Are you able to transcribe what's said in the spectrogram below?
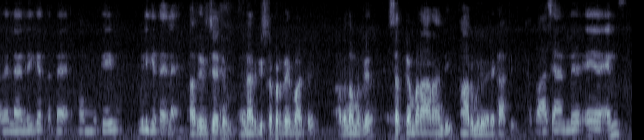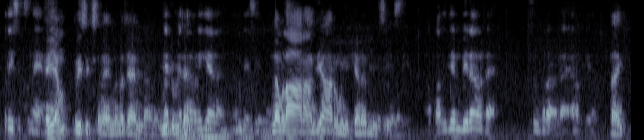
അതെല്ലാവരിലേക്ക് എത്തട്ടെ? മമ്മൂക്കയും വിളിക്കട്ടെ അല്ലേ? തീർച്ചയായിട്ടും. എല്ലാവർക്കും ഇഷ്ടപ്പെട്ട പാട്ട്. അപ്പൊ നമുക്ക് സെപ്റ്റംബർ ആറാം തീയതി ആറു മണി വരെ കാത്തിരിക്കും. അപ്പൊ ആ channel M three six nine M three six nine എന്നുള്ള ചാനലാണ് യൂട്യൂബ് ചാനൽ നമ്മൾ ആറാം തീയതി ആറു മണിക്കാണ് റിലീസ് ചെയ്യുന്നത്. അപ്പൊ അത് സൂപ്പർ ആവട്ടെ. ഓക്കെ താങ്ക് യു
